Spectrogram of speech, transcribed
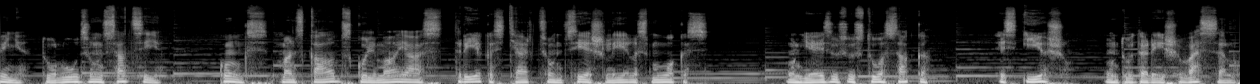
viņa, to lūdza un sacīja: Kungs, mans kalps guļ mājās, triekas ķerts un cieši lielas mokas. Un Jēzus uz to saka: Es iešu un to darīšu veselu.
